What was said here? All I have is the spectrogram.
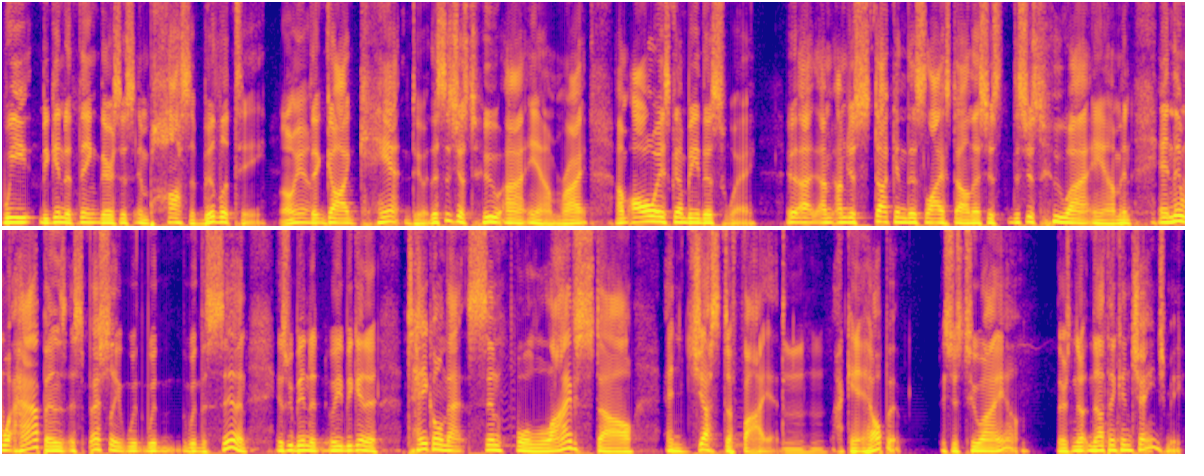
we begin to think there's this impossibility Oh, yeah. that God can't do it. This is just who I am, right? I'm always going to be this way. I, I'm, I'm just stuck in this lifestyle, and that's just this just who I am. And and then what happens, especially with with with the sin, is we begin to we begin to take on that sinful lifestyle and justify it. Mm-hmm. I can't help it. It's just who I am. There's no, nothing can change me.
